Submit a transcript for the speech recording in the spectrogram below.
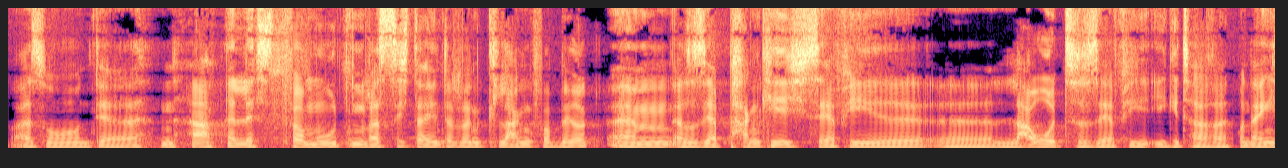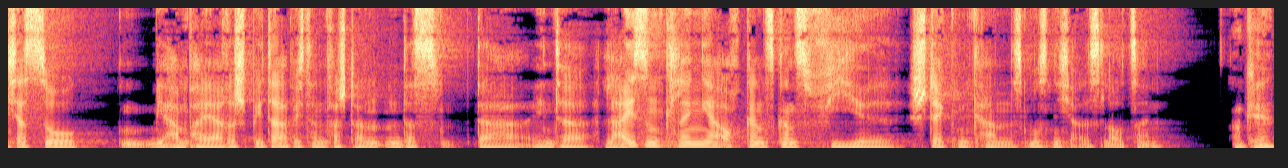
Also der Name lässt vermuten, was sich dahinter für einen Klang verbirgt. Ähm, also sehr punkig, sehr viel äh, laut, sehr viel E-Gitarre und eigentlich erst so ja, ein paar Jahre später habe ich dann verstanden, dass da hinter leisen Klängen ja auch ganz, ganz viel stecken kann. Es muss nicht alles laut sein. Okay.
